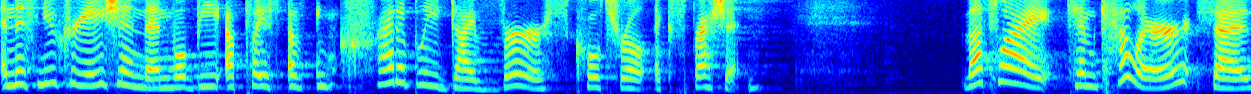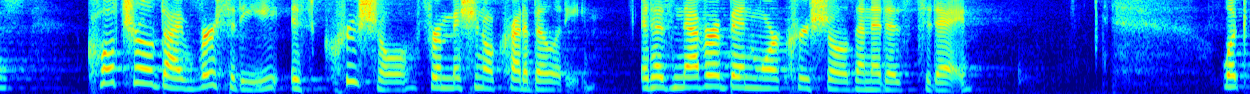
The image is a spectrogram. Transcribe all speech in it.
And this new creation then will be a place of incredibly diverse cultural expression. That's why Tim Keller says cultural diversity is crucial for missional credibility. It has never been more crucial than it is today. Look,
